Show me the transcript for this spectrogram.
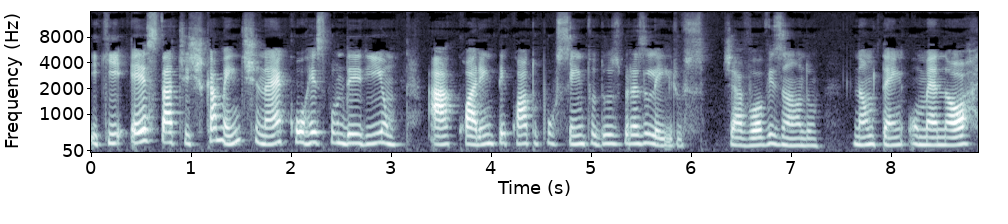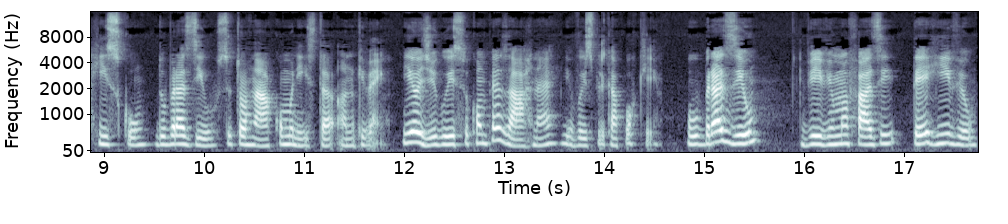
e que estatisticamente, né, corresponderiam a 44% dos brasileiros. Já vou avisando, não tem o menor risco do Brasil se tornar comunista ano que vem. E eu digo isso com pesar, né? E eu vou explicar por quê. O Brasil vive uma fase terrível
